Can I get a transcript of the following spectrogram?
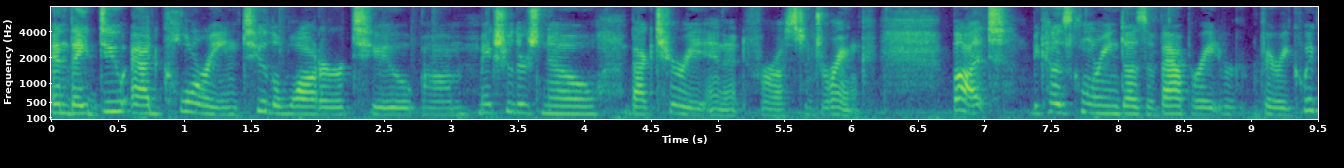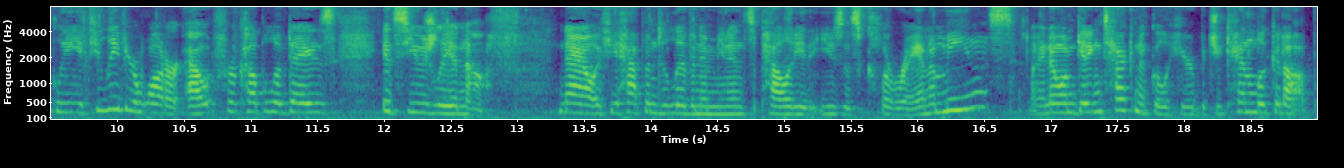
and they do add chlorine to the water to um, make sure there's no bacteria in it for us to drink. But because chlorine does evaporate very quickly, if you leave your water out for a couple of days, it's usually enough. Now, if you happen to live in a municipality that uses chloramines, I know I'm getting technical here, but you can look it up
